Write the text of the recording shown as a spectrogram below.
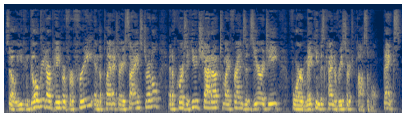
So you can go read our paper for free in the Planetary Science Journal. And of course, a huge shout out to my friends at Zero G for making this kind of research possible. Thanks.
